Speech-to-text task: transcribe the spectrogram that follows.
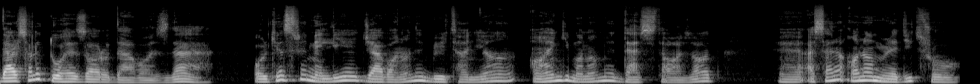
در سال 2012 ارکستر ملی جوانان بریتانیا آهنگی با نام دست آزاد اثر آنا مردیت رو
